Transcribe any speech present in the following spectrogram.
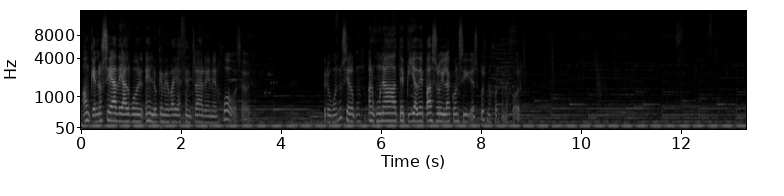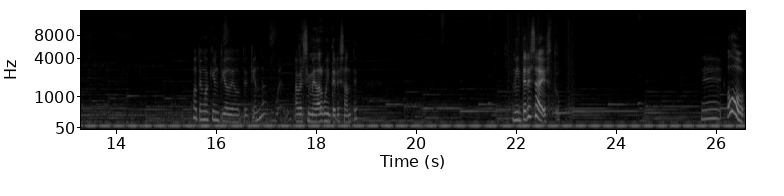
Aunque no sea de algo en lo que me vaya a centrar en el juego, ¿sabes? Pero bueno, si alguna te pilla de paso y la consigues, pues mejor que mejor. Oh, tengo aquí un tío de, de tienda. A ver si me da algo interesante. Me interesa esto. Eh... ¡Oh!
